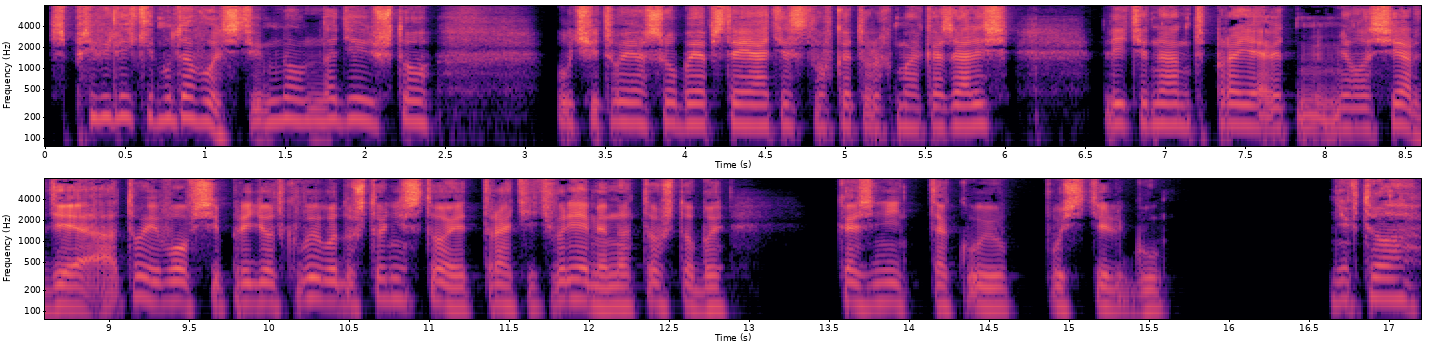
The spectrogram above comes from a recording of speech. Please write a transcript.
«С превеликим удовольствием, но надеюсь, что, учитывая особые обстоятельства, в которых мы оказались, лейтенант проявит милосердие, а то и вовсе придет к выводу, что не стоит тратить время на то, чтобы казнить такую пустельгу. «Никто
